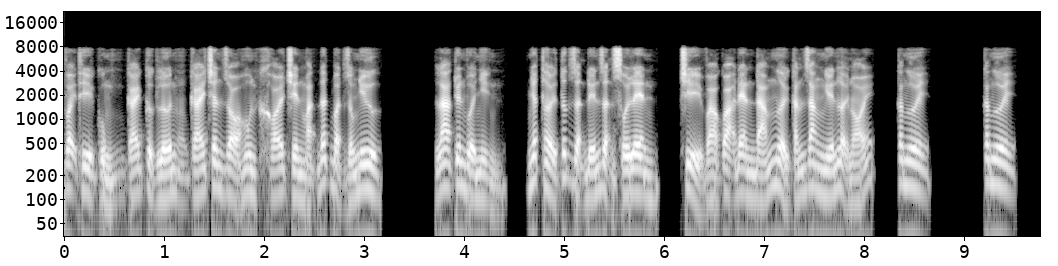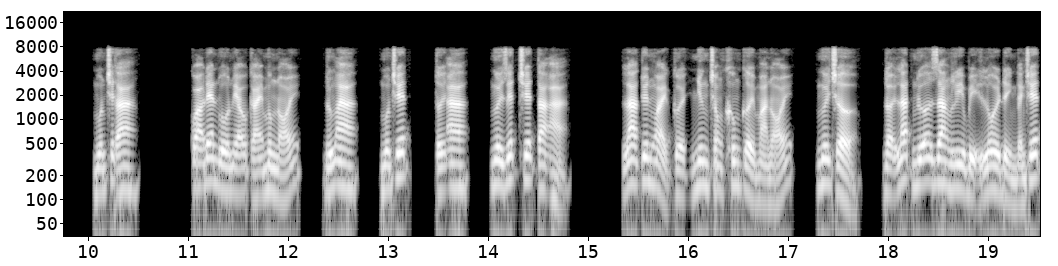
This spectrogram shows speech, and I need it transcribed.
vậy thì cùng cái cực lớn, cái chân giò hun khói trên mặt đất bật giống như. La tuyên vừa nhìn nhất thời tức giận đến giận sôi lên, chỉ vào quạ đen đám người cắn răng nghiến lợi nói, các ngươi các ngươi muốn chết ta? Quạ đen đồ neo cái mông nói, đúng a, muốn chết, tới a, ngươi giết chết ta à? La tuyên ngoài cười nhưng trong không cười mà nói, ngươi chờ, đợi lát nữa giang ly bị lôi đỉnh đánh chết.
